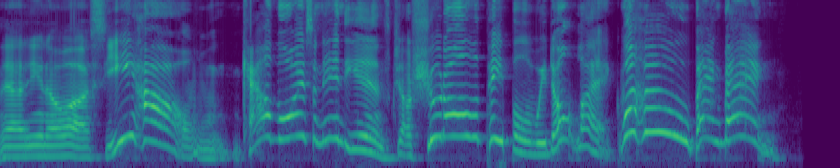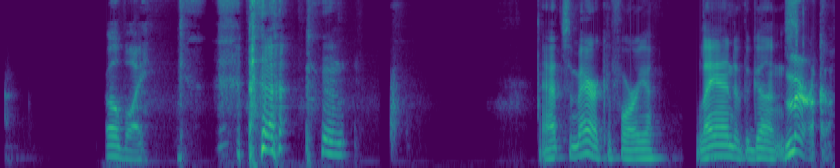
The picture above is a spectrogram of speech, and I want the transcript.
uh, you know us. Yeehaw! Cowboys and Indians. Just shoot all the people we don't like. Woohoo! Bang bang! Oh boy. That's America for you. Land of the guns. America.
